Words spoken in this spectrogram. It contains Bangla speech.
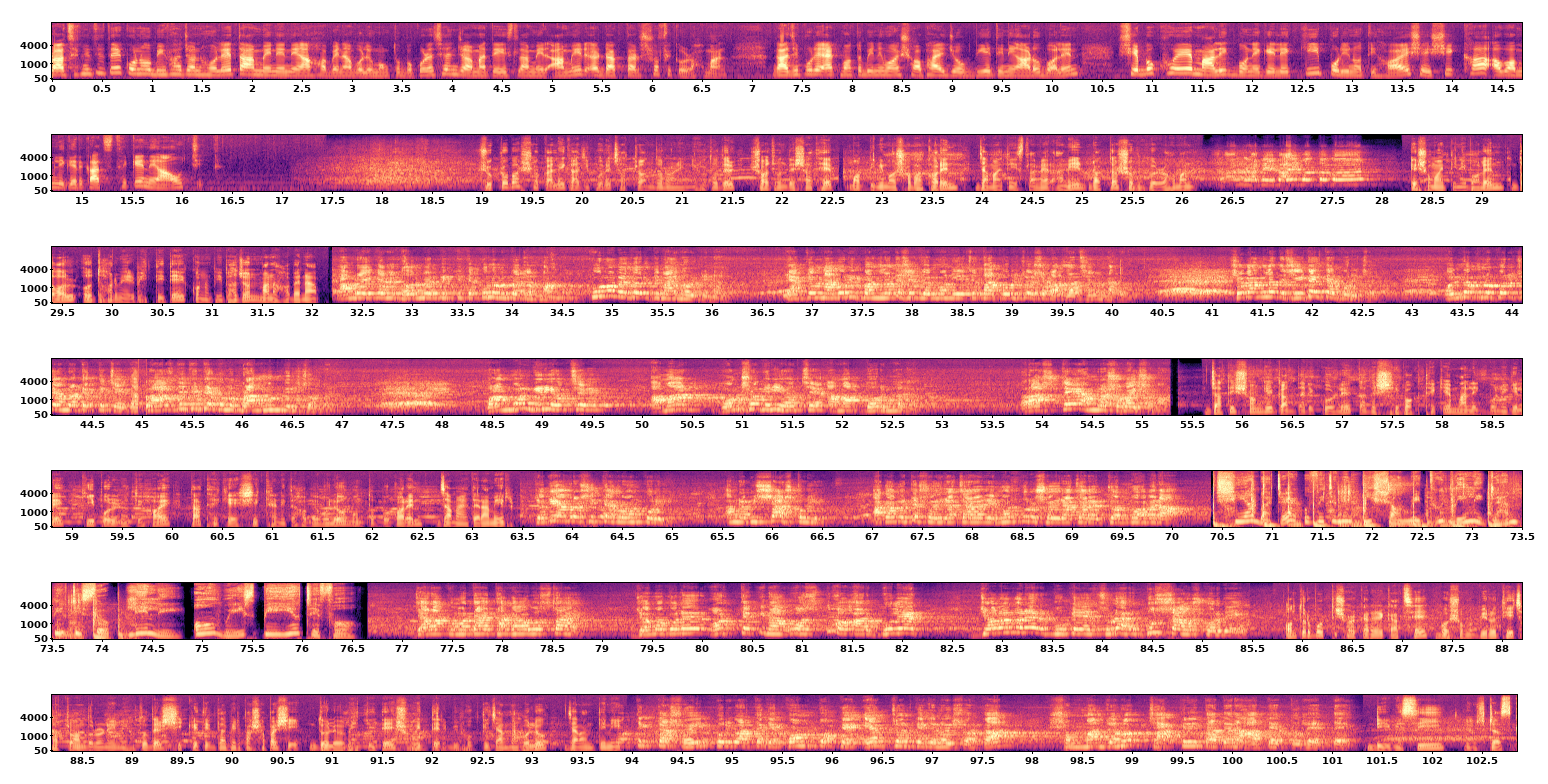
রাজনীতিতে কোনো বিভাজন হলে তা মেনে নেওয়া হবে না বলে মন্তব্য করেছেন জামায়াতে ইসলামের আমির ডাক্তার শফিকুর রহমান। গাজীপুরে এক মতবিনিময় সভায় যোগ দিয়ে তিনি আরও বলেন, সেবক হয়ে মালিক বনে গেলে কি পরিণতি হয় সেই শিক্ষা আওয়ামী লীগের কাছ থেকে নেওয়া উচিত। শুক্রবার সকালে গাজীপুরে ছাত্র আন্দোলনে নিহতদের স্বজনদের সাথে মত বিনিময় সভা করেন জামায়াতে ইসলামের আমির ডক্টর শফিকুর রহমান। এ সময় তিনি বলেন, দল ও ধর্মের ভিত্তিতে কোনো বিভাজন মানা হবে না। আমরা এখানে ধর্মের ভিত্তিতে কোনো বিভাজন মানব কোনো মেজরিটি মাইনরিটি নাই। একজন নাগরিক বাংলাদেশে জন্ম নিয়েছে, তার পরিচয় সে বাংলাদেশের নাগরিক। সে বাংলাদেশ, এটাই তার পরিচয়। অন্য কোনো পরিচয় আমরা দেখতে চাই না। রাজনীতিতে কোনো ব্রাহ্মণগিরি চলবে ব্রাহ্মণগিরি হচ্ছে আমার বংশগিরি হচ্ছে আমার ধর্মীয় রাষ্ট্রে আমরা সবাই সমান। জাতির সঙ্গে গাদ্দারি করলে তাদের সেবক থেকে মালিক বনে গেলে কি পরিণতি হয় তা থেকে শিক্ষা নিতে হবে বলেও মন্তব্য করেন জামায়াতের আমির। যদি আমরা শিক্ষা গ্রহণ করি আমরা বিশ্বাস করি আগামীতে স্বৈরাচারের এমন কোনো স্বৈরাচারের জন্ম হবে না। শিয়া বাটার ও ভিটামিন ই সমৃদ্ধ Lily glam beauty soap Lily always beautiful যারা ক্ষমতায় থাকা অবস্থায় জনগণের অর্থে কিনা অস্ত্র আর বুলেট জনগণের বুকে ছোড়ার দুঃসাহস করবে। অন্তর্বর্তী সরকারের কাছে বৈষম্য বিরোধী ছাত্র আন্দোলনে নিহতদের স্বীকৃতির দাবির পাশাপাশি দলীয় ভিত্তিতে শহীদদের বিভক্তি চান না বলেও জানান তিনি। প্রত্যেকটা শহীদ পরিবার থেকে কমপক্ষে একজনকে যেন এই সরকার সম্মানজনক চাকরি তাদের হাতে তুলে দেয়। DBC news desk.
